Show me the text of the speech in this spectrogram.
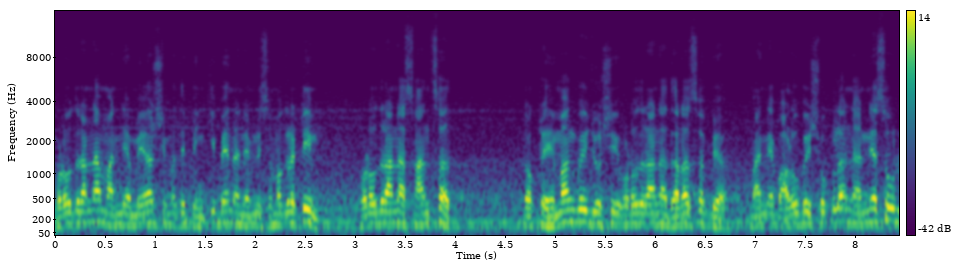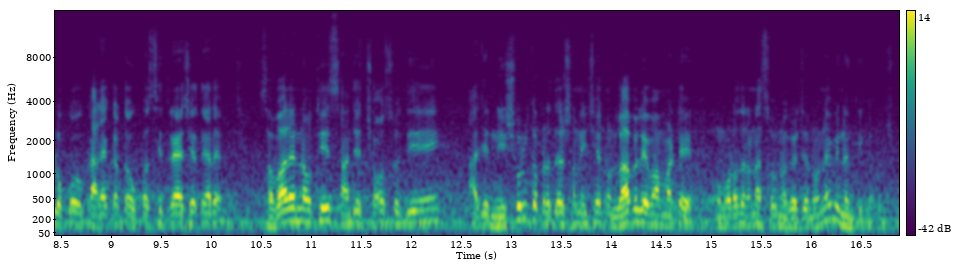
વડોદરાના માન્ય મેયર શ્રીમતી પિંકીબેન અને એમની સમગ્ર ટીમ વડોદરાના સાંસદ ડૉક્ટર હેમાંગભાઈ જોશી વડોદરાના ધારાસભ્ય, માન્ય બાળુભાઈ શુક્લ અને અન્ય સૌ લોકો કાર્યકર્તા ઉપસ્થિત રહ્યા છે ત્યારે સવારે નવથી સાંજે છ સુધીની આજે નિઃશુલ્ક પ્રદર્શની છે એનો લાભ લેવા માટે હું વડોદરાના સૌ નગરજનોને વિનંતી કરું છું.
